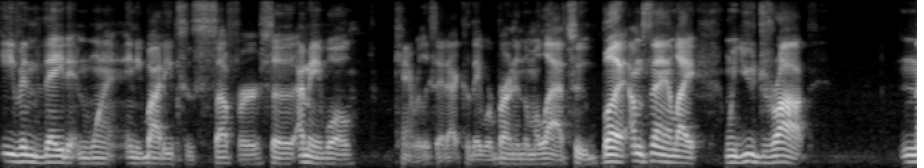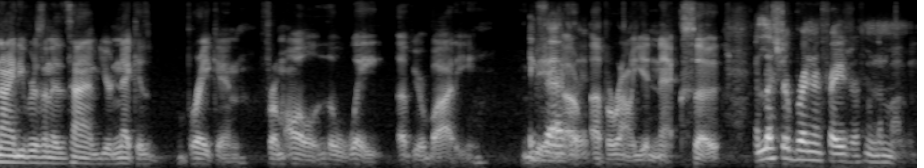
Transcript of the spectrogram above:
even they didn't want anybody to suffer. So I mean, well, can't really say that because they were burning them alive too. But I'm saying like when you drop, 90% of the time your neck is breaking from all of the weight of your body exactly. being up, up around your neck. So unless you're Brendan Fraser from the mummy.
